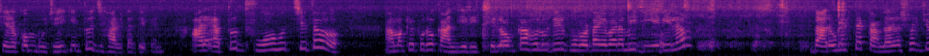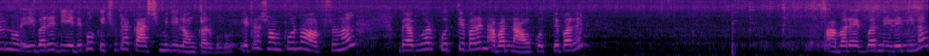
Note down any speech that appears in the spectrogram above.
সেরকম বুঝেই কিন্তু ঝালটা দেবেন। আর এত ধোঁয়া হচ্ছে তো, আমাকে পুরো কাঞ্জিয়ে দিচ্ছে। লঙ্কা, হলুদের গুঁড়োটা এবার আমি দিয়ে দিলাম। দারুণ একটা কালার আসার জন্য এইবারে দিয়ে দেবো কিছুটা কাশ্মীরি লঙ্কার গুঁড়ো। এটা সম্পূর্ণ অপশনাল ব্যবহার করতে পারেন, আবার নাও করতে পারেন। আবার একবার নেড়ে নিলাম।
